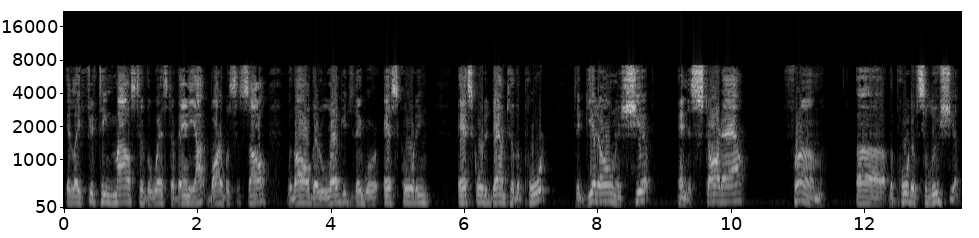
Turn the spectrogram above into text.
It lay 15 miles to the west of Antioch. Barnabas and Saul, with all their luggage, they were escorting, escorted down to the port to get on a ship and to start out from uh, the port of Seleucia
